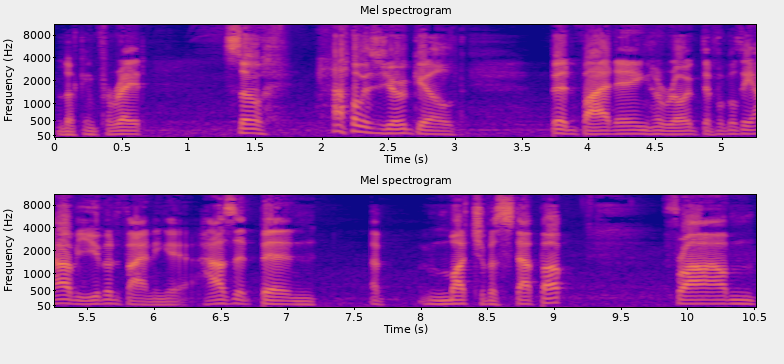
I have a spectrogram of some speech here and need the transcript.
looking for raid. So, how is your guild been finding heroic difficulty? How have you been finding it? Has it been a, much of a step up from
